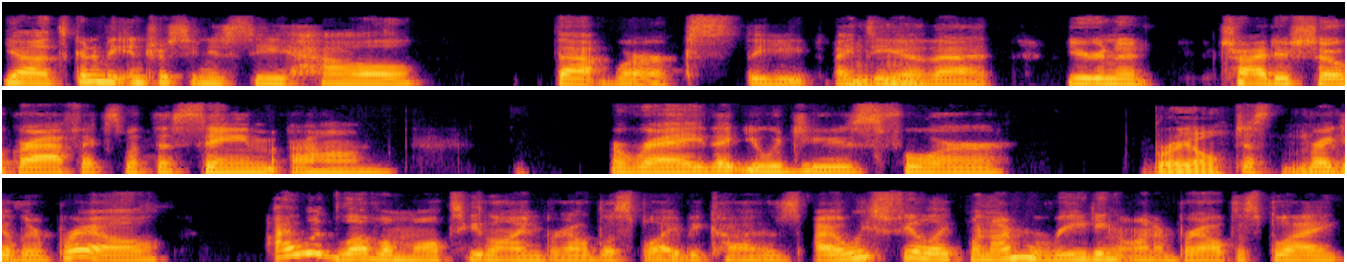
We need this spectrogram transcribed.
yeah it's going to be interesting to see how that works the idea Mm-hmm. that you're going to try to show graphics with the same um, array that you would use for Braille. just Mhm. regular braille i would love a multi-line braille display because i always feel like when i'm reading on a braille display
